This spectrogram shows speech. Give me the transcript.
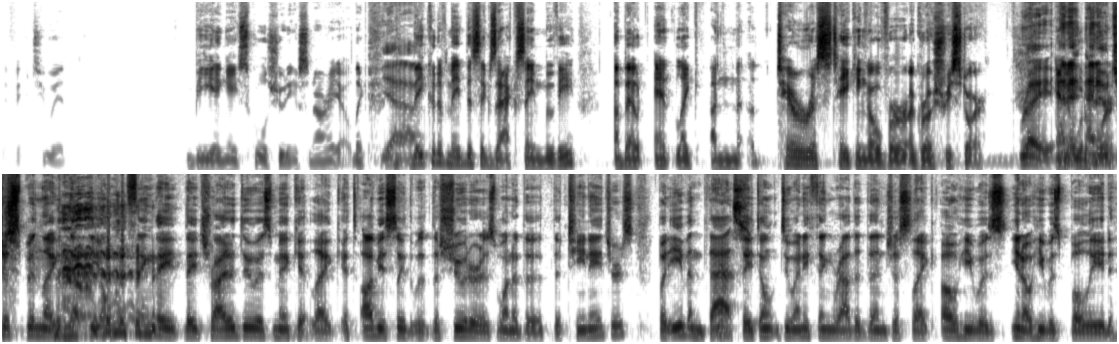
specific to it being a school shooting scenario. Like, Yeah. they could have made this exact same movie about en- like a, n- a terrorist taking over a grocery store. right And and, it it, it worked. just been like the only thing they they try to do is make it like it's obviously the, the shooter is one of the the teenagers but even that Yes. they don't do anything rather than just like oh he was you know he was bullied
